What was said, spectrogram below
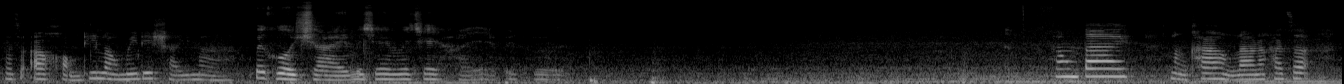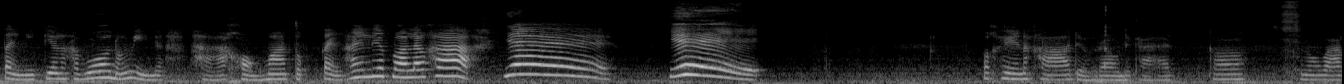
เราจะเอาของที่เราไม่ได้ใช้มา ไม่เคยใช้ไม่ใช่ไม่ใช่ใครไม่เคยห้องใต้หลังคาของเรานะคะ จะแต่งนิดเดียวนะคะเพราะว่าน้องหมีเนี่ยหาของมาตกแต่งให้เรียบร้อยแล้วค่ะ เย้เย้โอเคนะคะ เดี๋ยวเรานะคะก็ จะมาวาง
